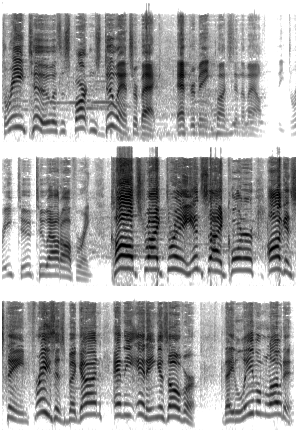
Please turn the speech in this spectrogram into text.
3-2 as the Spartans do answer back after being punched in the mouth. The 3-2 two-out offering. Called strike three. Inside corner. Augustine freezes begun, and the inning is over. They leave them loaded.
